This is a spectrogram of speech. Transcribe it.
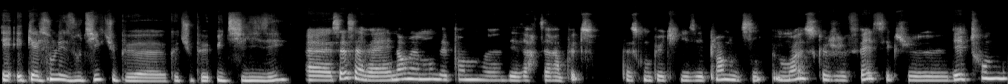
Et, quels sont les outils que tu peux, euh, que tu peux utiliser? Euh, Ça, ça va énormément dépendre des art thérapeutes parce qu'on peut utiliser plein d'outils. Moi, ce que je fais, c'est que je détourne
